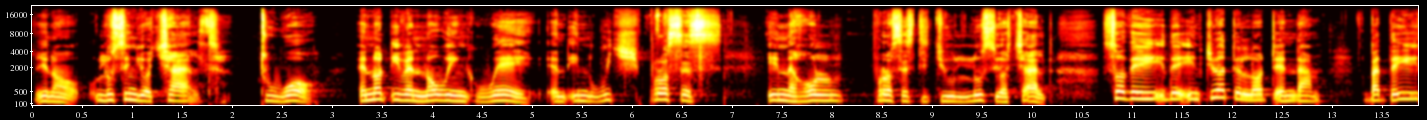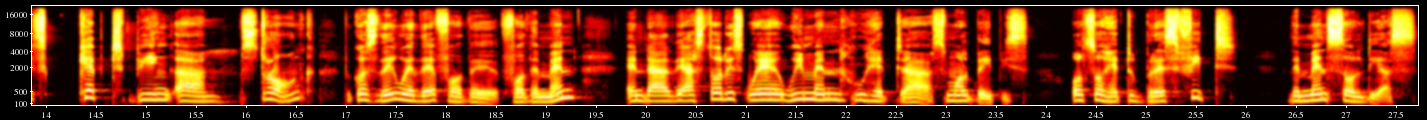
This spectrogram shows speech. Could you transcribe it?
you know, losing your child to war and not even knowing where and in which process, in the whole process, did you lose your child. So they, they endured a lot, and um, but they kept being um, strong because they were there for the for the men, and uh, there are stories where women who had uh, small babies also had to breastfeed the men soldiers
